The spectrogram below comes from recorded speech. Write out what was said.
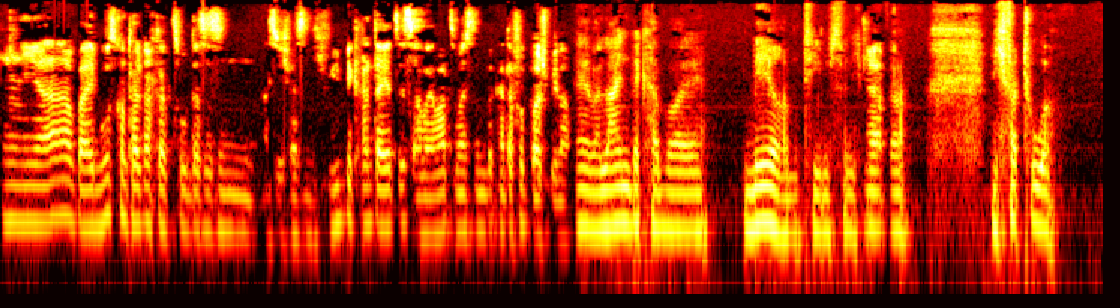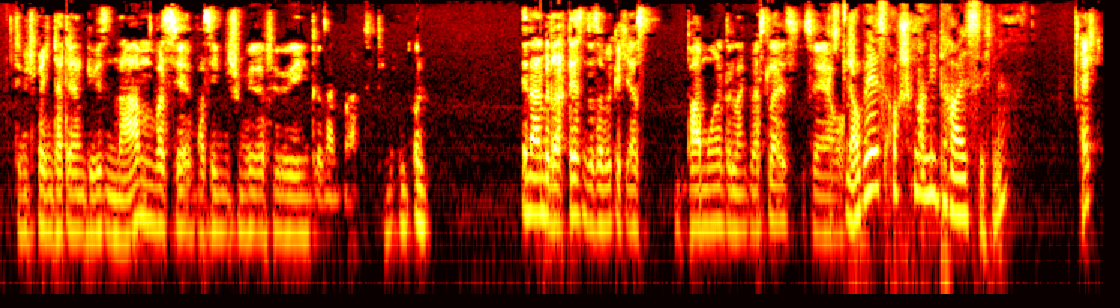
Ja, bei Moose kommt halt noch dazu, dass es ein, also ich weiß nicht, wie bekannt er jetzt ist, aber er war zumindest ein bekannter Footballspieler. Er war Linebacker bei mehreren Teams, wenn ich mich ja. nicht vertue. Dementsprechend hat er einen gewissen Namen, was, hier, was ihn schon wieder für interessant macht. Und, und in Anbetracht dessen, dass er wirklich erst ein paar Monate lang Wrestler ist, ist er ja ich auch. Ich glaube, er ist auch schon an die 30, ne? Echt?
